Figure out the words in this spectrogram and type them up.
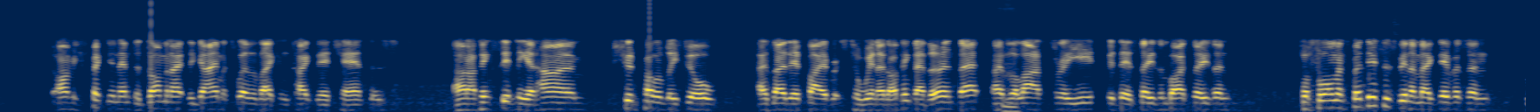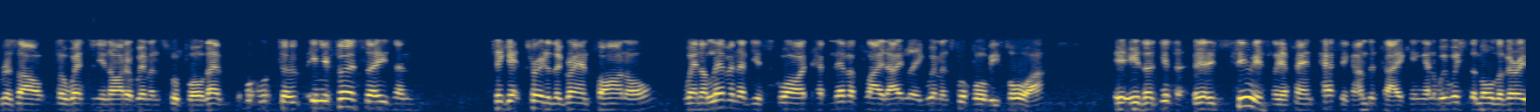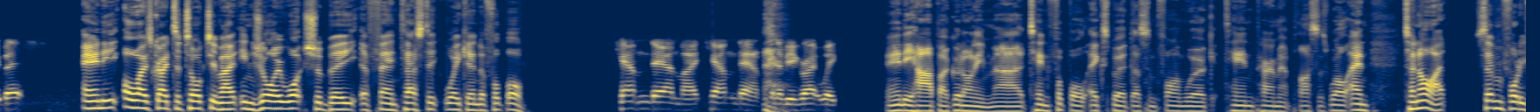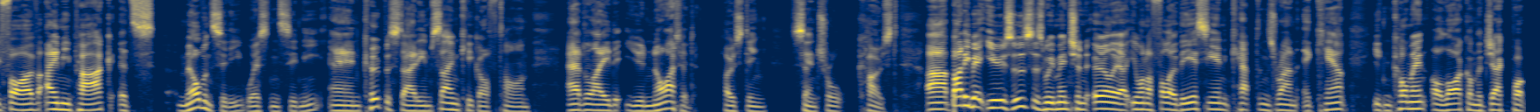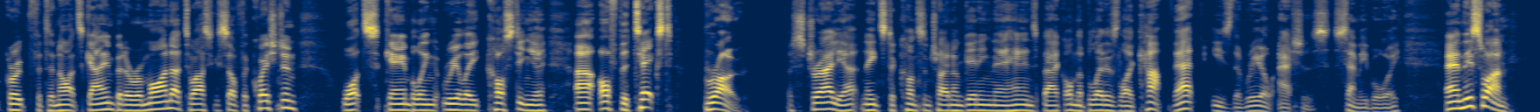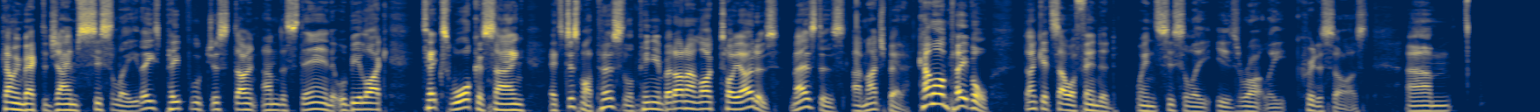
I'm expecting them to dominate the game. It's whether they can take their chances. And I think Sydney at home should probably feel as though they're favourites to win it. I think they've earned that over mm. the last three years with their season by season performance. But this has been a magnificent result for Western United women's football. They've to, in your first season to get through to the grand final when 11 of your squad have never played A League women's football before is a, just a, seriously a fantastic undertaking, and we wish them all the very best. Andy, always great to talk to you, mate. Enjoy what should be a fantastic weekend of football. Counting down, mate. Counting down. It's going to be a great week. Andy Harper, good on him. Uh, 10 football expert, does some fine work. 10 Paramount Plus as well. And tonight, 7.45, AAMI Park. It's Melbourne City, Western Sydney, and Coopers Stadium, same kickoff time. Adelaide United hosting Central Coast. Uh, Buddy Bet users, as we mentioned earlier, you want to follow the SEN Captain's Run account. You can comment or like on the jackpot group for tonight's game, but a reminder to ask yourself the question what's gambling really costing you? Uh, off the text, bro. Australia needs to concentrate on getting their hands back on the Bledisloe Cup. That is the real Ashes, Sammy boy. And this one, coming back to James Sicily, these people just don't understand. It would be like Tex Walker saying, It's just my personal opinion, but I don't like Toyotas. Mazdas are much better. Come on, people. Don't get so offended when Sicily is rightly criticised. Um,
